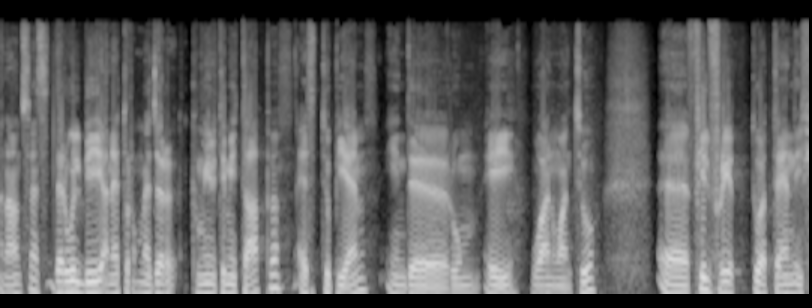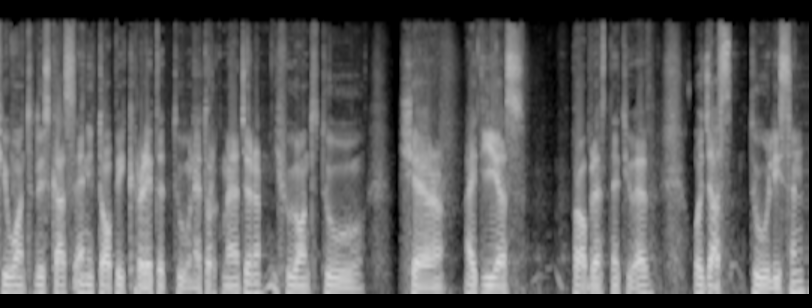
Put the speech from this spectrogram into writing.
announcements. There will be a Network Manager community meetup at 2 p.m. in the room A112. Uh, feel free to attend if you want to discuss any topic related to Network Manager, if you want to share ideas, problems that you have, or just to listen.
